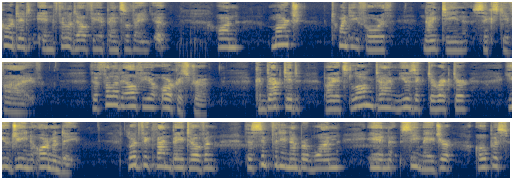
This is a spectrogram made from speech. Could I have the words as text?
Recorded in Philadelphia, Pennsylvania on March 24, 1965. The Philadelphia Orchestra, conducted by its longtime music director Eugene Ormandy, Ludwig van Beethoven, the Symphony No. 1 in C major, Opus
